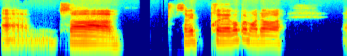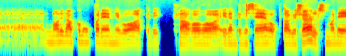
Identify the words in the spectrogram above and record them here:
Um, så, så, vi prøver på en måte å uh, Når de da kommer opp på det nivået at de klarer å identifisere oppdraget sjøl, så må de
